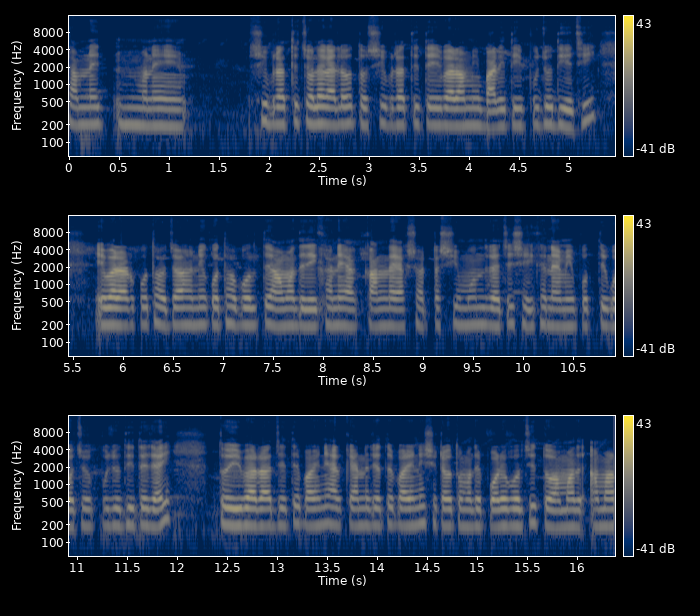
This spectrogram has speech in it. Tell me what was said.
সামনে মানে শিবরাত্রি চলে গেল, তো শিবরাত্রিতে এবার আমি বাড়িতেই পুজো দিয়েছি। এবার আর কোথাও যাওয়া হয়নি, কোথাও বলতে আমাদের এখানে এক কানলায় একশো আটটা শিব মন্দির আছে, সেইখানে আমি প্রত্যেক বছর পুজো দিতে যাই। তো এবার আর যেতে পারিনি, আর কেন যেতে পারিনি সেটাও তোমাদের পরে বলছি। তো আমার আমার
